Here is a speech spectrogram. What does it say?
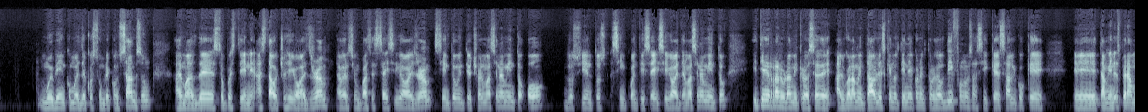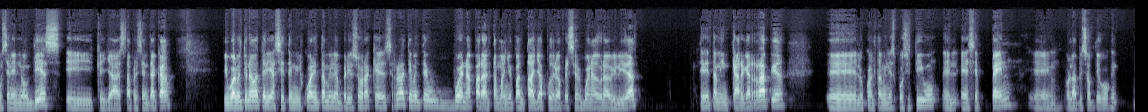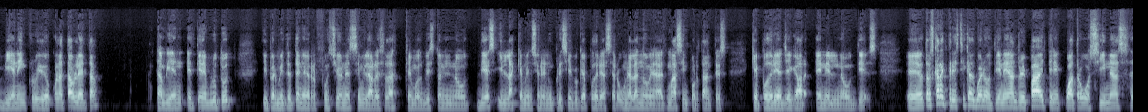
muy bien como es de costumbre con Samsung. Además de esto, pues tiene hasta 8 GB de RAM, la versión base 6 GB de RAM, 128 de almacenamiento o 256 GB de almacenamiento y tiene ranura micro SD. Algo lamentable es que no tiene conector de audífonos, así que es algo que eh, también esperamos en el Note 10 y que ya está presente acá. Igualmente una batería 7040 mAh que es relativamente buena para el tamaño de pantalla, podría ofrecer buena durabilidad. Tiene también carga rápida, eh, lo cual también es positivo. El S Pen eh, o lápiz óptico viene incluido con la tableta. También eh, tiene Bluetooth y permite tener funciones similares a las que hemos visto en el Note 10 y la que mencioné en un principio que podría ser una de las novedades más importantes que podría llegar en el Note 10. otras características, bueno, tiene Android Pie, tiene cuatro bocinas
